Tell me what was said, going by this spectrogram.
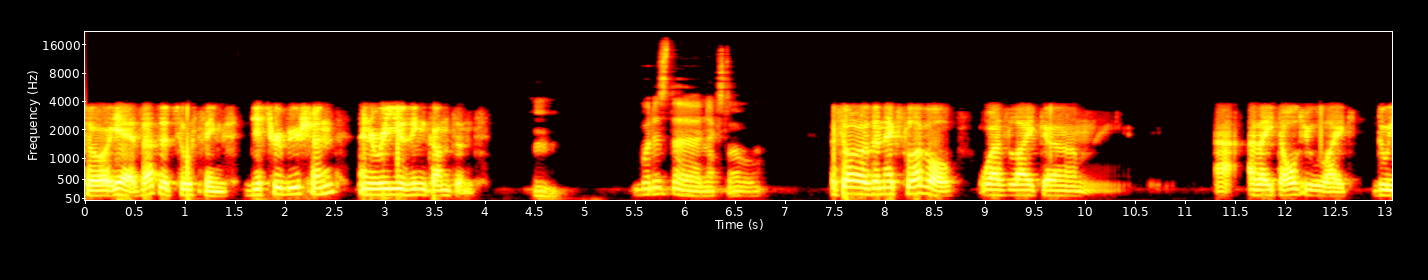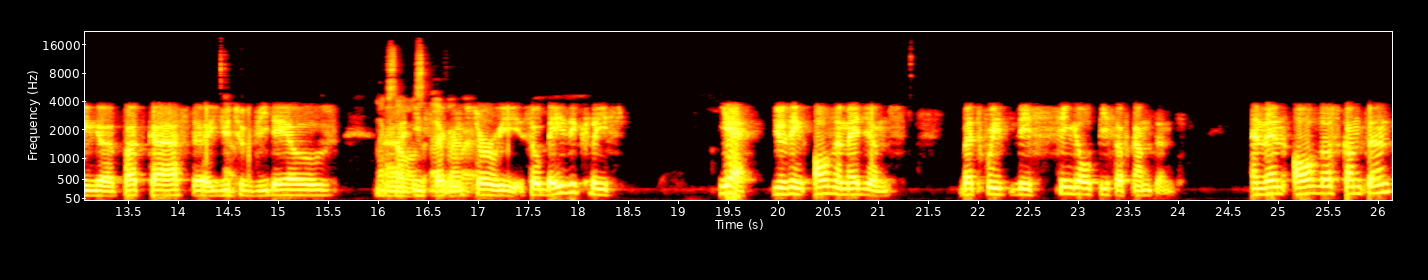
so yeah, that's the two things: distribution and reusing content. Mm. What is the next level? So the next level was like, um, uh, as I told you, like doing a podcast, uh, YouTube yeah. videos, uh, Instagram everywhere. story. So basically, yeah, using all the mediums, but with this single piece of content. And then all those content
